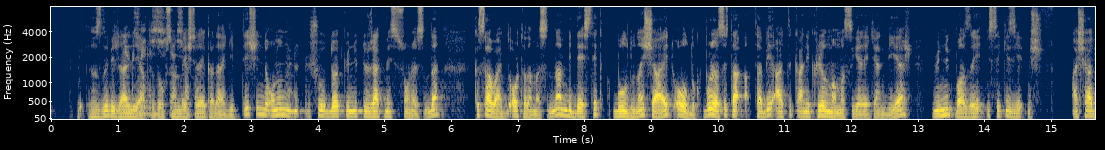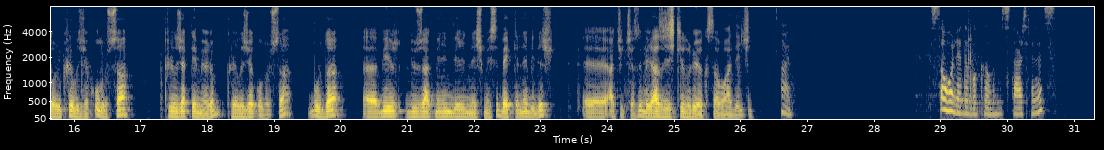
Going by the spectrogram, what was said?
hızlı bir rally yaptı. Yükseliş 95'lere yaşadı. kadar gitti. Şimdi onun şu 4 günlük düzeltmesi sonrasında kısa vadeli ortalamasından bir destek bulduğuna şahit olduk. Burası ta, tabii artık hani kırılmaması gereken bir yer. Günlük bazda 78-70 aşağı doğru kırılacak olursa, kırılacak demiyorum, kırılacak olursa burada e, bir düzeltmenin derinleşmesi beklenebilir. E, açıkçası biraz riskli duruyor kısa vade için. Evet. Sahol'e de bakalım isterseniz.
